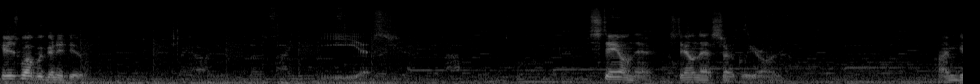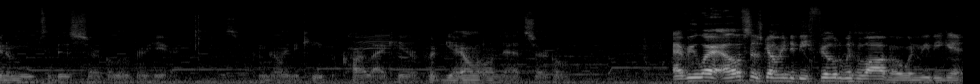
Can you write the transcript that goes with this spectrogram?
here's what we're gonna do. Wait, are you close by you? Yes. Stay on there. Stay on that circle you're on. I'm gonna move to this circle over here. I'm going to keep Karlach here. Put Gale on that circle. Everywhere else is going to be filled with lava when we begin.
